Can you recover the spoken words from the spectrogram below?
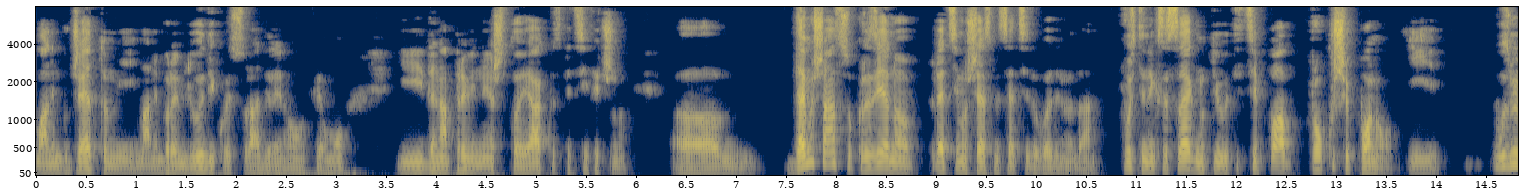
malim budžetom i malim brojem ljudi koji su radili na ovom filmu i da napravi nešto jako specifično. Um, dajmo šansu kroz jedno, recimo, šest meseci do godinu dana pusti nek se slegnu ti utici, pa prokuše ponovo. I uzmi,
